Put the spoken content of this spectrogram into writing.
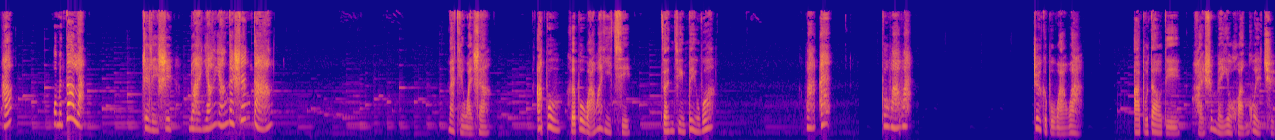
好，我们到了，这里是。暖洋洋的山岗。那天晚上，阿布和布娃娃一起钻进被窝。晚安，布娃娃。这个布娃娃，阿布到底还是没有还回去。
